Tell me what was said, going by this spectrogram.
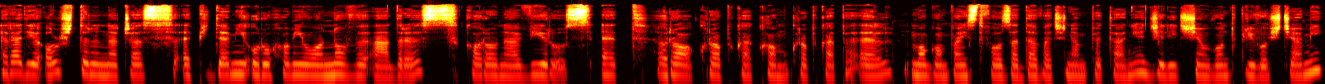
Radio Olsztyn na czas epidemii uruchomiło nowy adres koronawirus.ro.com.pl. Mogą Państwo zadawać nam pytania, dzielić się wątpliwościami,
